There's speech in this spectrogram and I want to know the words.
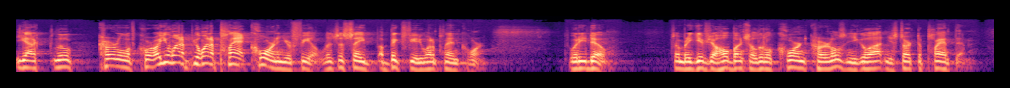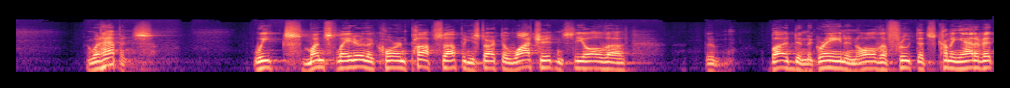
You got a little kernel of corn, or you want to, you want to plant corn in your field. Let's just say a big field, you want to plant corn. What do you do? Somebody gives you a whole bunch of little corn kernels, and you go out and you start to plant them. And what happens? Weeks, months later, the corn pops up, and you start to watch it and see all the, the bud and the grain and all the fruit that's coming out of it.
